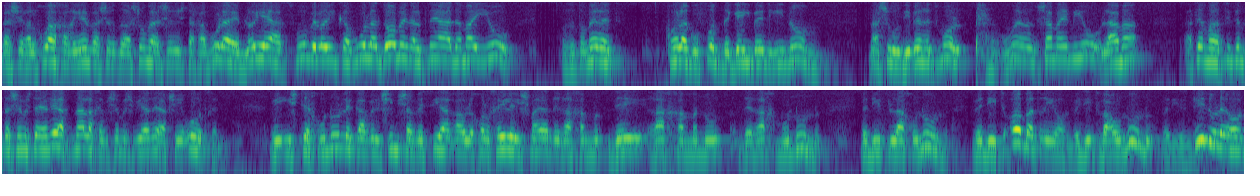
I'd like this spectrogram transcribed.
ואשר הלכו אחריהם ואשר דרשום ואשר השתחוו להם, לא יאספו ולא ייקברו לדומן על פני האדמה יהיו. זאת אומרת, כל הגופות בגיא בן הינום, מה שהוא דיבר אתמול, הוא אומר, שם הם יהיו. למה? אתם רציתם את השמש את הירח, נא לכם שמש וירח, שיראו אתכם. וישתחונון לקבל שמשה וסיירה ולכל חילי ישמעיה דרחמונון ודיפלחונון ודיתאו בטריון ודיתבעונון ודיסגידו לאון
